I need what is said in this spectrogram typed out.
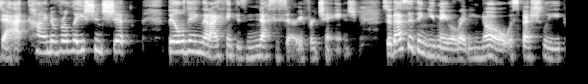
that kind of relationship building that I think is necessary for change. So that's the thing you may already know, especially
